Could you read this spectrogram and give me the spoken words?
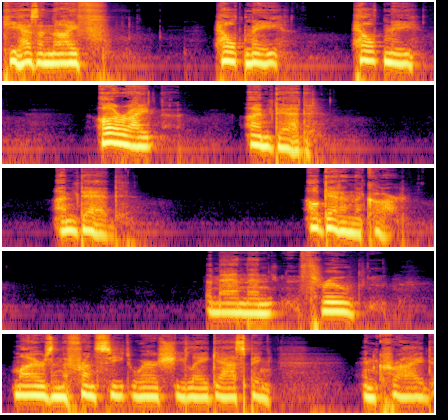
He has a knife. Help me. Help me. All right, I'm dead. I'm dead. I'll get in the car. The man then threw Myers in the front seat where she lay gasping and cried,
